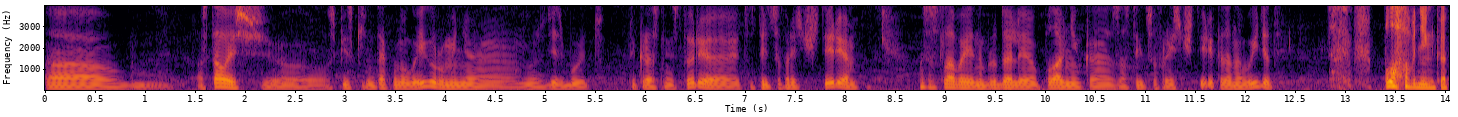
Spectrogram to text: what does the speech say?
А, осталось э, в списке не так много игр у меня, но здесь будет прекрасная история. Это Streets of Rage 4. Мы со Славой наблюдали плавненько за Streets of Rage 4, когда она выйдет. Плавненько.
